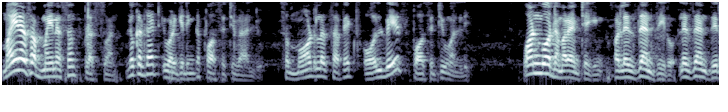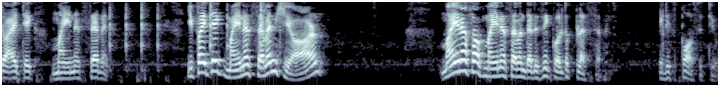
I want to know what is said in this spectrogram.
Minus of minus 1 plus 1. Look at that, you are getting the positive value. So, modulus of x always positive only. One more number I am taking for less than 0. Less than 0, I take minus 7. If I take minus 7 here, minus of minus 7 that is equal to plus 7. It is positive.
